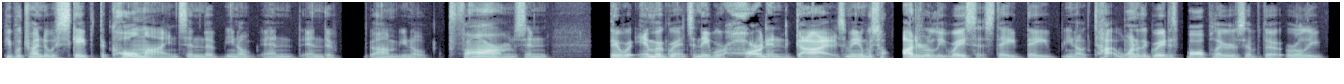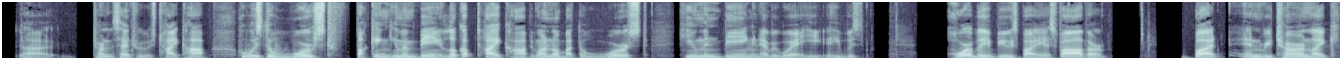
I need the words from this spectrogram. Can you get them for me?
people trying to escape the coal mines and the you know and and the um, you know farms and they were immigrants and they were hardened guys. I mean, it was utterly racist. They, they, you know, Ty, one of the greatest ball players of the early uh, turn of the century was Ty Cobb, who was the worst fucking human being. Look up Ty Cobb. You want to know about the worst human being in every way. He, he was horribly abused by his father, but in return, like,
